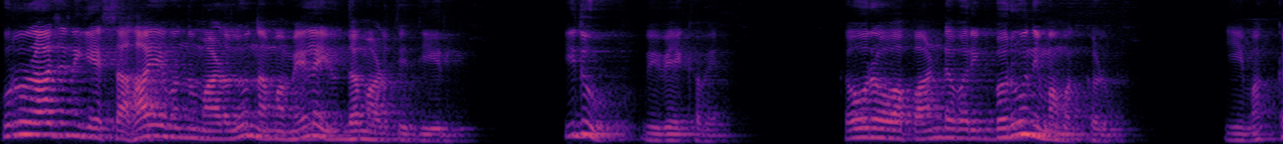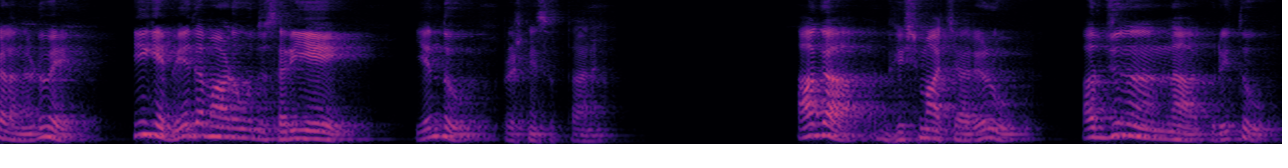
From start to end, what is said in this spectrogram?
ಕುರುರಾಜನಿಗೆ ಸಹಾಯವನ್ನು ಮಾಡಲು ನಮ್ಮ ಮೇಲೆ ಯುದ್ಧ ಮಾಡುತ್ತಿದ್ದೀರಿ. ಇದು ವಿವೇಕವೇ. ಕೌರವ ಪಾಂಡವರಿಬ್ಬರೂ ನಿಮ್ಮ ಮಕ್ಕಳು. ಈ ಮಕ್ಕಳ ನಡುವೆ ಹೀಗೆ ಭೇದ ಮಾಡುವುದು ಸರಿಯೇ ಎಂದು ಪ್ರಶ್ನಿಸುತ್ತಾನೆ. ಆಗ ಭೀಷ್ಮಾಚಾರ್ಯರು ಅರ್ಜುನನನ್ನ ಕುರಿತು,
